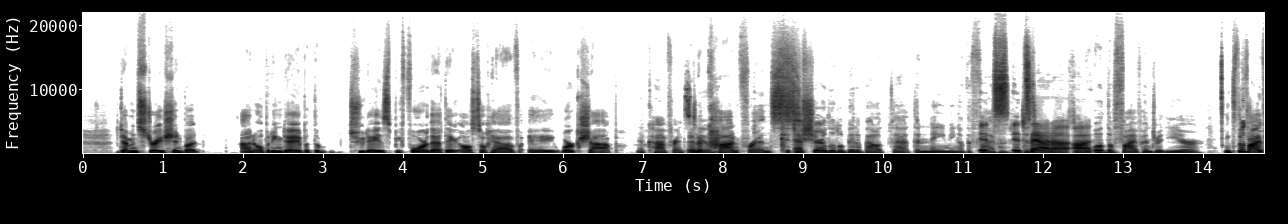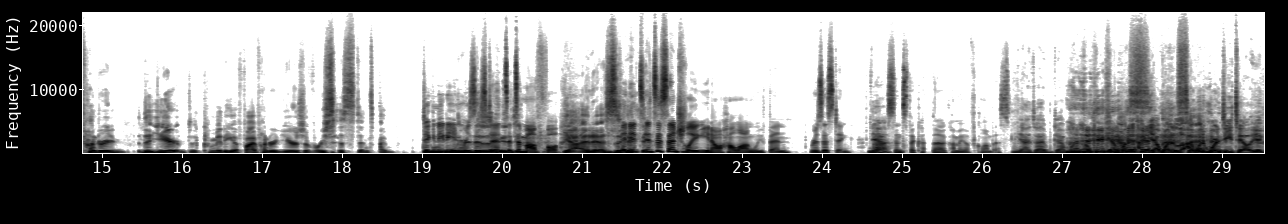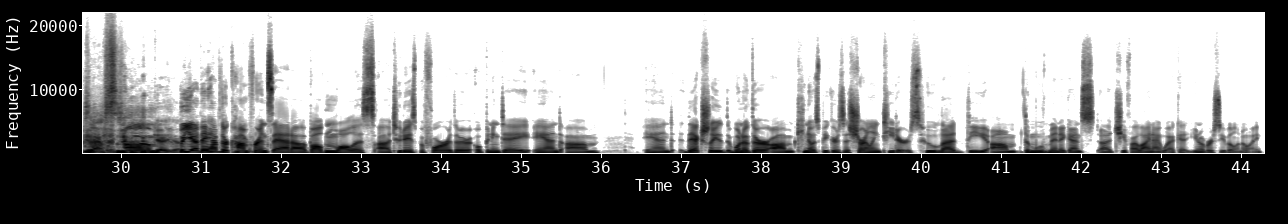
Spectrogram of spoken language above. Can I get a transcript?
demonstration, but on opening day. But the two days before that, they also have a workshop. A conference and too. a conference. Could you share a little bit about that? The naming of the 500. It's it's just, at a uh, well, the 500 year. It's the well, 500 the year the committee of 500 years of resistance. I dignity and resistance. It's a mouthful. Yeah, it is. and it's it's essentially you know how long we've been resisting. Uh, yeah. Uh, since the the coming of Columbus. Yeah, I, I, I wanted, okay, yeah, I yeah, I wanted, I wanted more detail. Yeah, exactly. Yes. Um, okay, yeah. But yeah, they have their conference at uh, Baldwin Wallace uh, two days before their opening day, and. Um, and they actually one of their um, keynote speakers is Charlene Teters, who led the um, the movement against uh, Chief Illiniwek at University of Illinois.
